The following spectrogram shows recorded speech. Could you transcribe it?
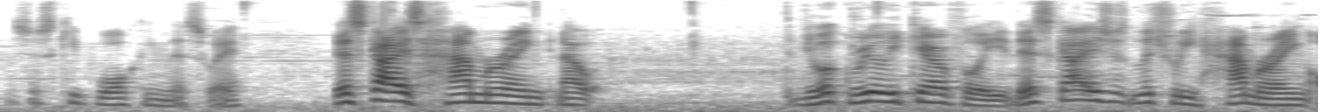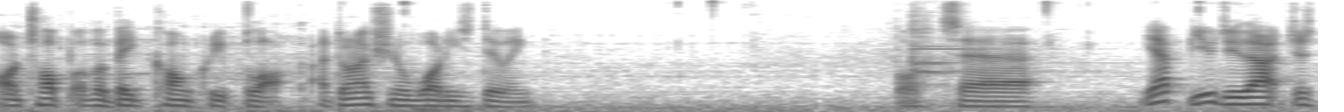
Let's just keep walking this way. This guy is hammering... Now, if you look really carefully, this guy is just literally hammering on top of a big concrete block. I don't actually know what he's doing. But, uh... Yep, you do that. Just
